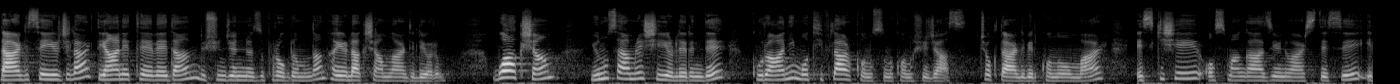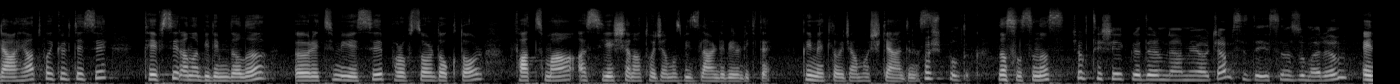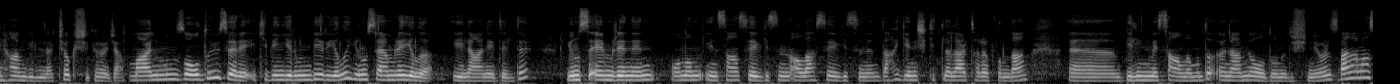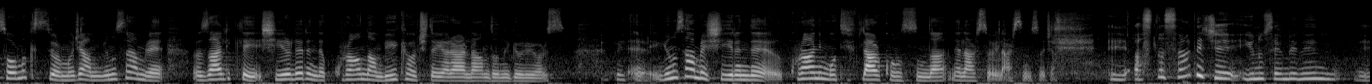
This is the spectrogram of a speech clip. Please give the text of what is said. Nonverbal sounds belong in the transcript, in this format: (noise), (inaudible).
Değerli seyirciler, Diyanet TV'den Düşüncenin Özü programından hayırlı akşamlar diliyorum. Bu akşam Yunus Emre şiirlerinde Kur'ani motifler konusunu konuşacağız. Çok değerli bir konuğum var. Eskişehir Osman Gazi Üniversitesi İlahiyat Fakültesi Tefsir Anabilim Dalı öğretim üyesi Profesör Doktor Fatma Asiye Şanat hocamız bizlerle birlikte. Kıymetli hocam hoş geldiniz. Hoş bulduk. Nasılsınız? Çok teşekkür ederim Lamia hocam. Siz de iyisiniz umarım. Elhamdülillah çok şükür hocam. Malumunuz olduğu üzere 2021 yılı Yunus Emre yılı ilan edildi. Yunus Emre'nin, onun insan sevgisinin, Allah sevgisinin daha geniş kitleler tarafından e, bilinmesi anlamında önemli olduğunu düşünüyoruz. Ben hemen sormak istiyorum hocam. Yunus Emre özellikle şiirlerinde Kur'an'dan büyük ölçüde yararlandığını görüyoruz. Ee, Yunus Emre şiirinde Kur'an'ı motifler konusunda neler söylersiniz hocam? Ee, aslında sadece Yunus Emre'nin e,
